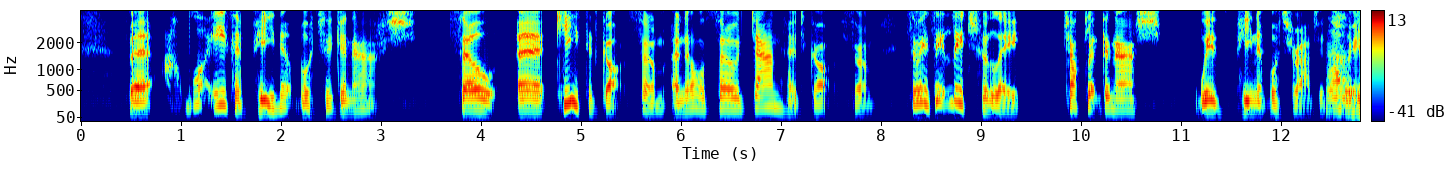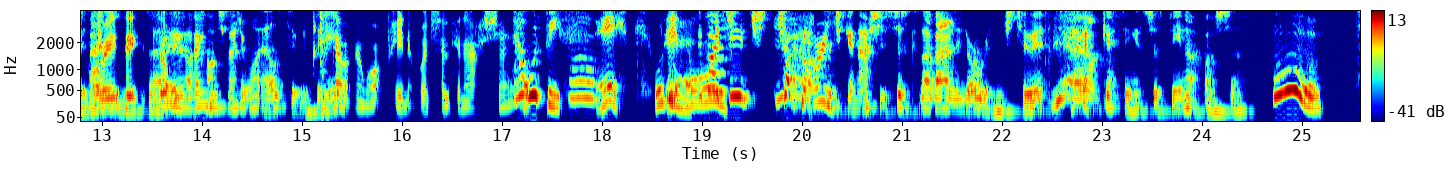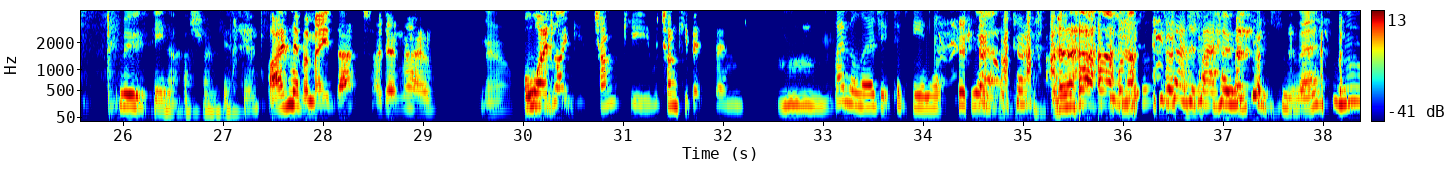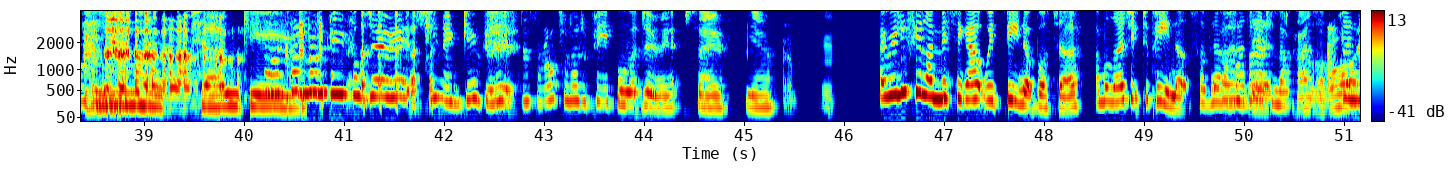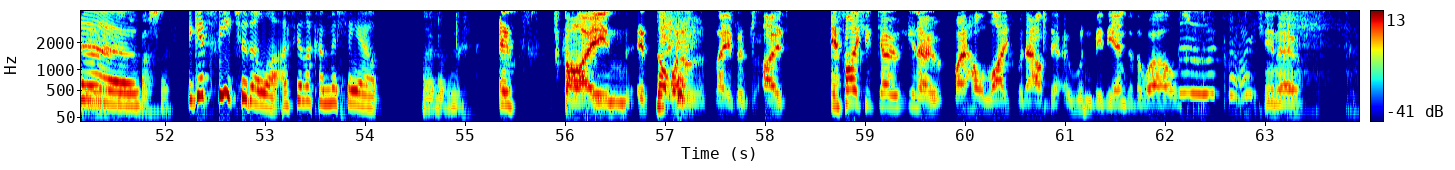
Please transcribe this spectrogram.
But uh, what is a peanut butter ganache? So uh, Keith had got some, and also Dan had got some. So is it literally chocolate ganache with peanut butter added I to would it, imagine or is it so. something? I can't imagine what else it would be. I don't know what peanut butter ganache is. That would be thick, wouldn't it it? If I do ch- chocolate Yes. orange ganache, it's just because I've added orange to it. So I'm guessing it's just peanut butter. Mm. S- Smooth peanut butter, I'm guessing. I've never made that. I don't know. No. Oh, I'd like chunky with chunky bits in. Mm. I'm allergic to peanuts. Yeah, you sounded like Homer Simpson there. Mm. Chunky. Oh, quite a lot of people do it. You know, Google it. There's an awful lot of people that do it. So, yeah. I really feel I'm missing out with peanut butter. I'm allergic to peanuts. I've never Oh, had bad it. luck. I love Oh, I know. butter. It gets featured a lot. I feel like I'm missing out. I love it. it's fine. It's not one of the flavors. I'd if I could go, you know, my whole life without it, it wouldn't be the end of the world. No, I quite like. You know.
